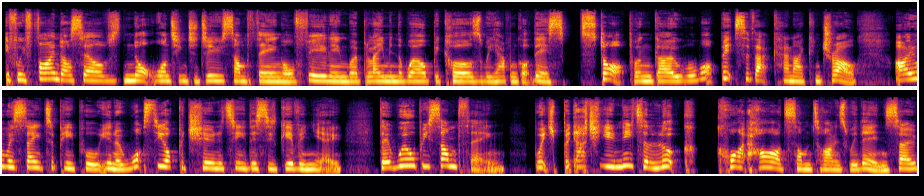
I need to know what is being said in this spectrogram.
if we find ourselves not wanting to do something or feeling we're blaming the world because we haven't got this, stop and go, well, what bits of that can I control? I always say to people, you know, what's the opportunity this is giving you? There will be something which, but actually, you need to look quite hard sometimes within. So,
